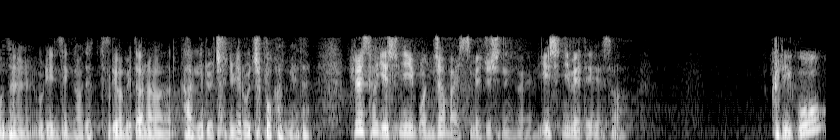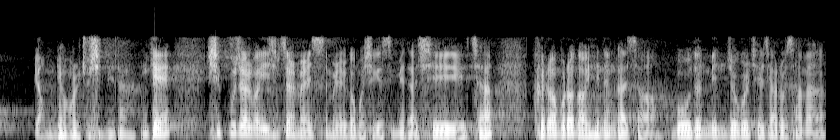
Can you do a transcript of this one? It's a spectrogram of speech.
오늘 우리 인생 가운데 두려움이 떠나가기를 주님으로 축복합니다. 그래서 예수님이 먼저 말씀해 주시는 거예요. 예수님에 대해서. 그리고 명령을 주십니다. 함께 19절과 20절 말씀을 읽어보시겠습니다. 시작. 그러므로 너희는 가서 모든 민족을 제자로 삼아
